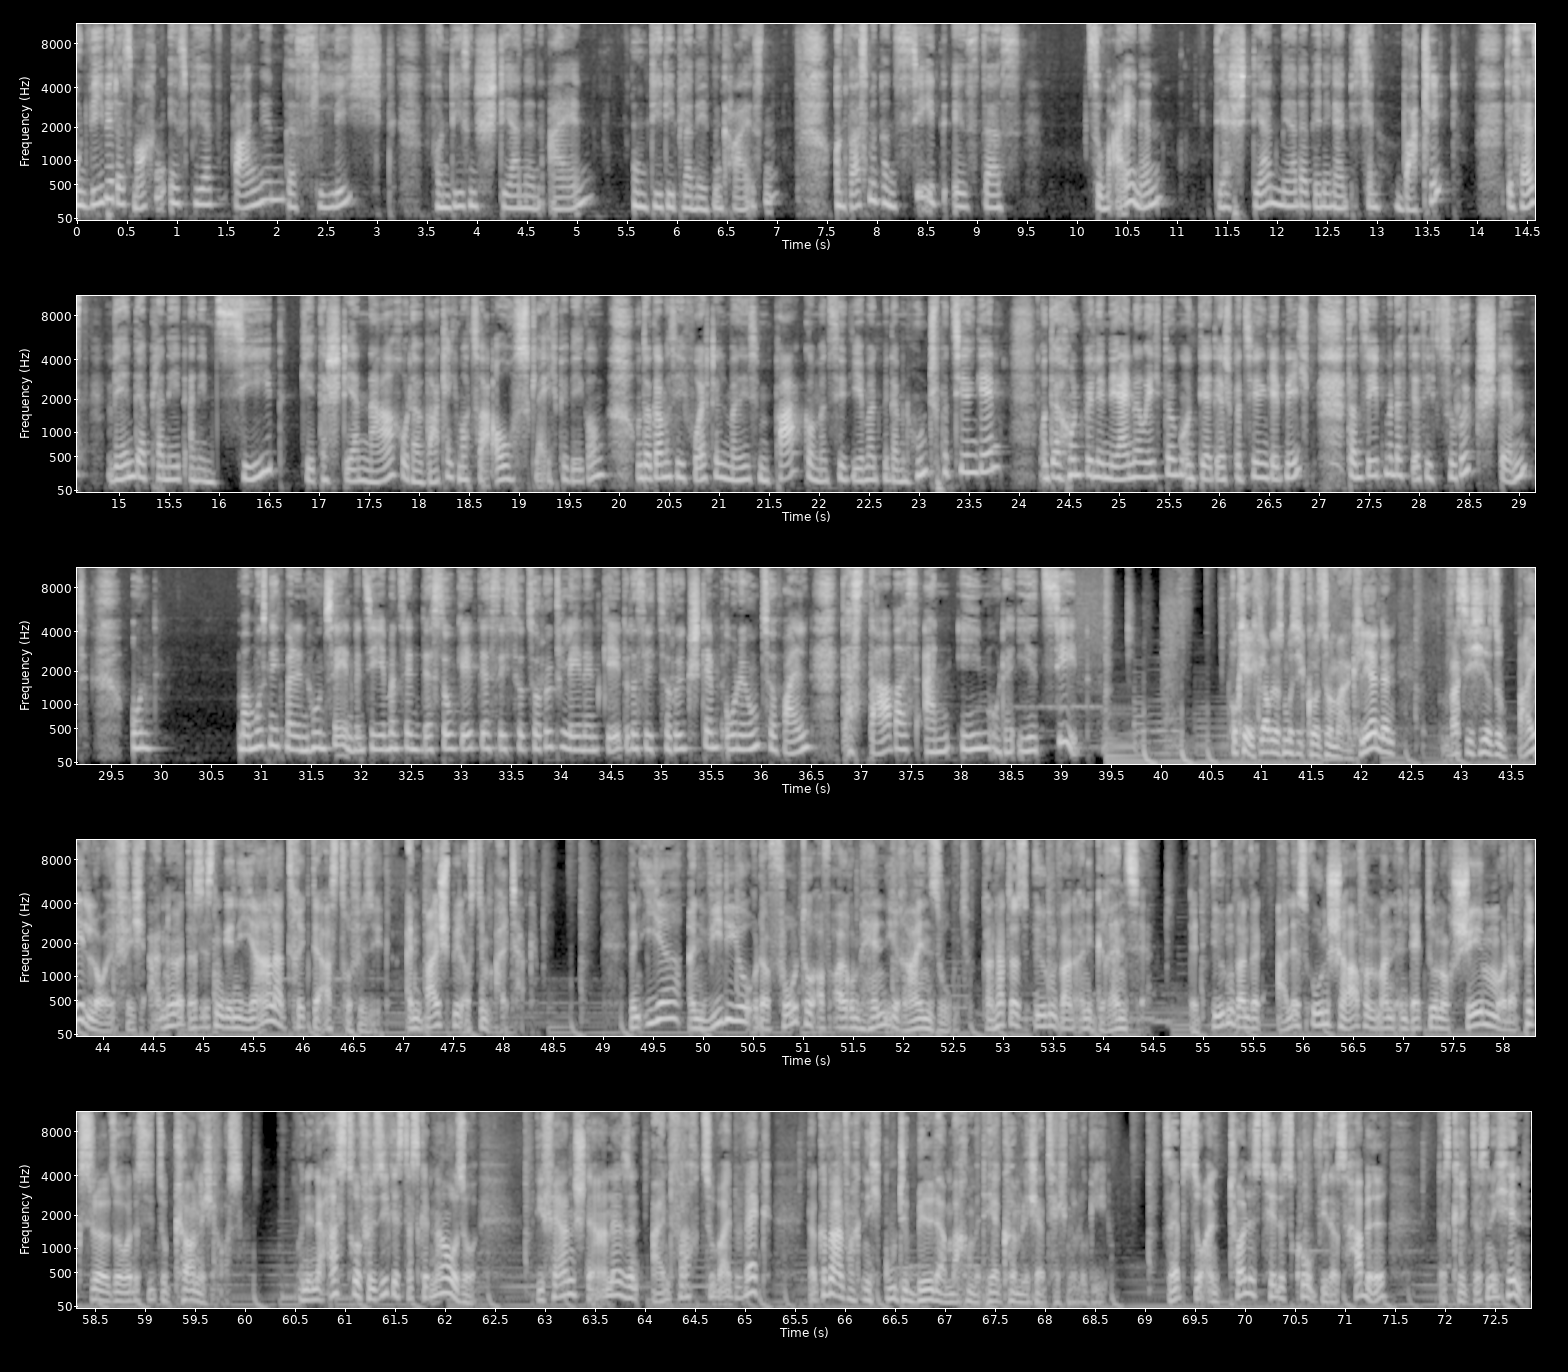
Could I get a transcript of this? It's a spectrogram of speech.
Und wie wir das machen, ist, wir fangen das Licht von diesen Sternen ein, um die die Planeten kreisen. Und was man dann sieht, ist, dass zum einen der Stern mehr oder weniger ein bisschen wackelt das heißt, wenn der Planet an ihm zieht, geht der Stern nach oder wackelt, macht so eine Ausgleichbewegung. Und da kann man sich vorstellen, man ist im Park und man sieht jemand mit einem Hund spazieren gehen und der Hund will in die eine Richtung und der, der spazieren geht, nicht. Dann sieht man, dass der sich zurückstemmt und man muss nicht mal den Hund sehen. Wenn Sie jemand sehen, der so geht, der sich so zurücklehnend geht oder sich zurückstemmt, ohne umzufallen, dass da was an ihm oder ihr zieht. Okay, ich glaube, das muss ich kurz nochmal erklären, denn was sich hier so beiläufig anhört, das ist ein genialer Trick der Astrophysik. Ein Beispiel aus dem Alltag. Wenn ihr ein Video oder Foto auf eurem Handy reinzoomt, dann hat das irgendwann eine Grenze. Denn irgendwann wird alles unscharf und man entdeckt nur noch Schemen oder Pixel, so, das sieht so körnig aus. Und in der Astrophysik ist das genauso. Die fernen Sterne sind einfach zu weit weg. Da können wir einfach nicht gute Bilder machen mit herkömmlicher Technologie. Selbst so ein tolles Teleskop wie das Hubble das kriegt es nicht hin.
